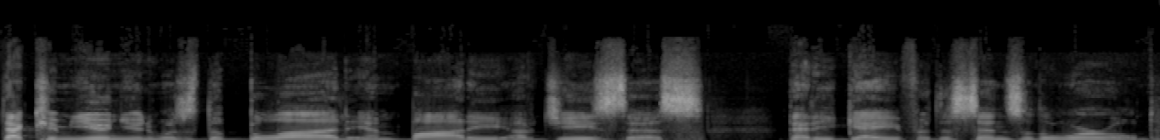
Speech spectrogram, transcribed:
That communion was the blood and body of Jesus that he gave for the sins of the world.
